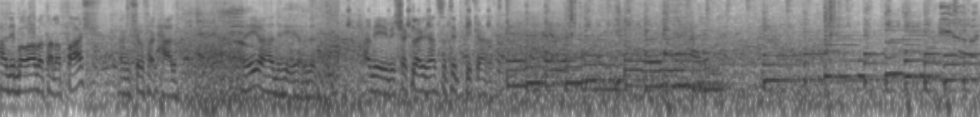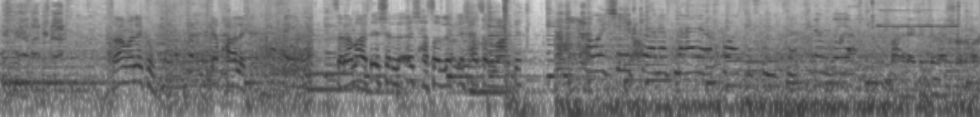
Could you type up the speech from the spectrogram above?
هذه بوابة 13 هنشوف الحالة أيوه هذه هي. حبيبي شكلك جالسة تبكي كانت. السلام عليكم كيف حالك؟ سلامات إيش ال- إيش حصل لك؟ إيش حصل معك؟ أول شيء كانت معي أخواتي في المكتب وضيعت ما عليك انت مع الشرطة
